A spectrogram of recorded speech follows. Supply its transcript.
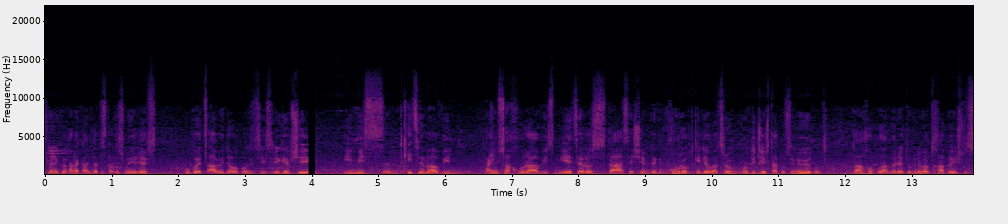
ჩვენი ქვეყანა კანდიდატის სტატუსს მიიღებს, უკვე წავიდა ოპოზიციის რიგებში იმის მტკიცება, ვინ აიმსახურა, ვის მიეწეროს და ასე შემდეგ. ხუმრობთ კიდევაც, რომ მოდი ჯერ სტატუსი მივიღოთ. და ჰოპლა მე თუ გნებავთ ხაბეიშვილს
